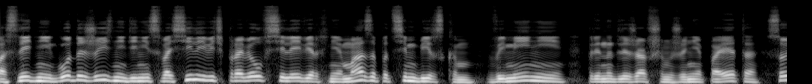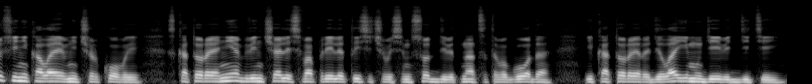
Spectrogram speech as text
Последние годы жизни Денис Васильевич провел в селе Верхняя Маза под Симбирском, в имении, принадлежавшем жене поэта, Софье Николаевне Черковой, с которой они обвенчались в апреле 1819 года, и которая родила ему девять детей.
